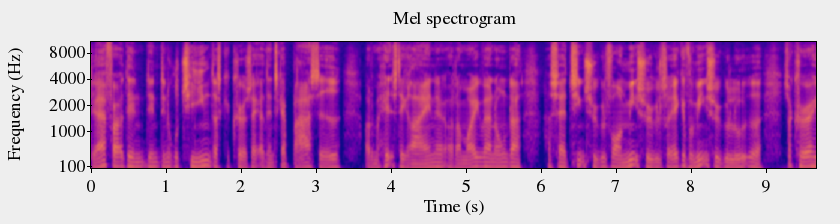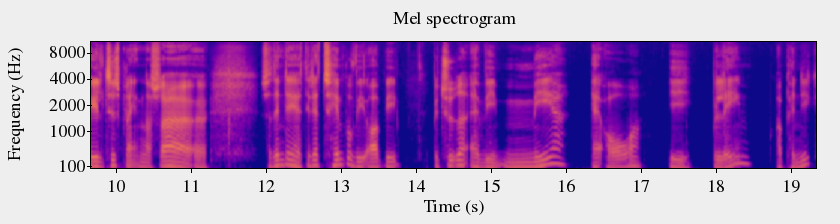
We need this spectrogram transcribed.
det er før, det er, en, det, er en, det er en rutine, der skal køres af, og den skal bare sidde, og der må helst ikke regne, og der må ikke være nogen, der har sat sin cykel foran min cykel, så jeg kan få min cykel ud, og så kører hele tidsplanen, og så... Øh, så den der, det der tempo, vi er oppe i, betyder, at vi mere er over i blame og panik,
